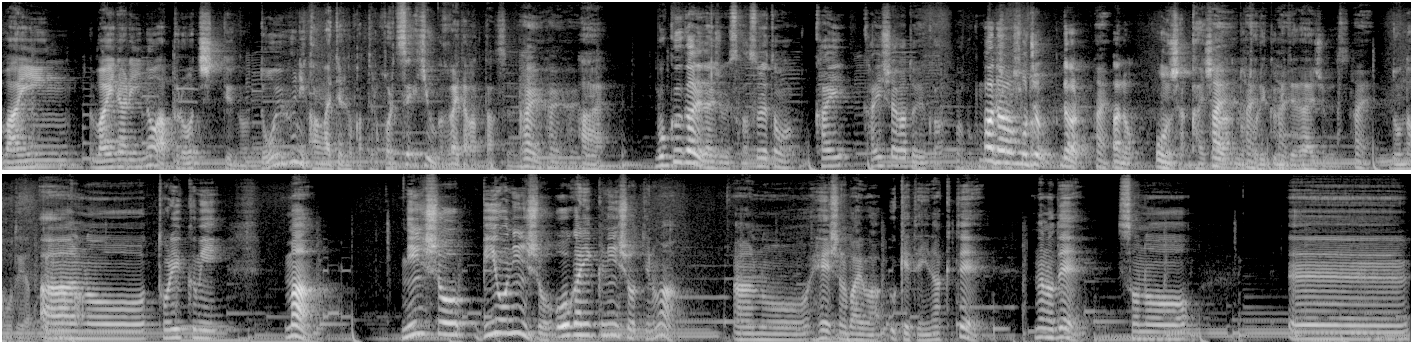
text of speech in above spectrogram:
ワインワイナリーのアプローチっていうのをどういうふうに考えてるのかっていうのをこれぜひ伺いたかったんですよね。はいはいはい。はい。僕がで大丈夫ですか？それとも会会社がというか、まあ、僕まあ、だからもちろんだから、はい。あの御社会社のはいはい取り組みで大丈夫です、はいどんなことやってるのか。あの取り組みまあ認証美容認証オーガニック認証っていうのはあの弊社の場合は受けていなくてなのでその、え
